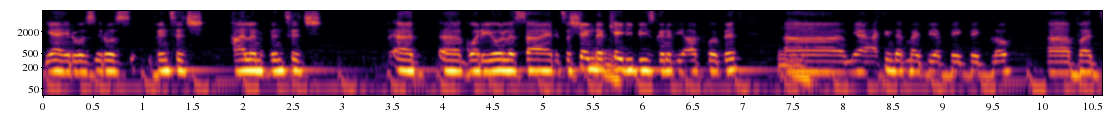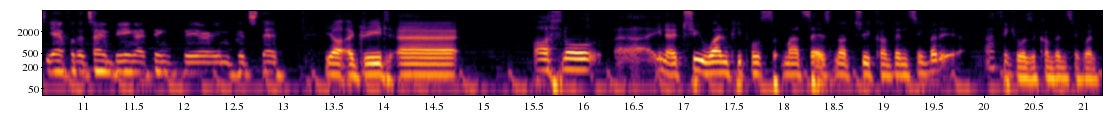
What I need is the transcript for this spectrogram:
yeah, it was it was vintage Haaland, vintage uh, uh, Guardiola side. It's a shame mm. that KDB is going to be out for a bit. Mm. Um, yeah, I think that might be a big big blow. Uh, but yeah, for the time being, I think they're in good stead. Yeah, agreed. Uh, Arsenal, uh, you know, 2 1, people might say it's not too convincing, but it, I think it was a convincing one.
